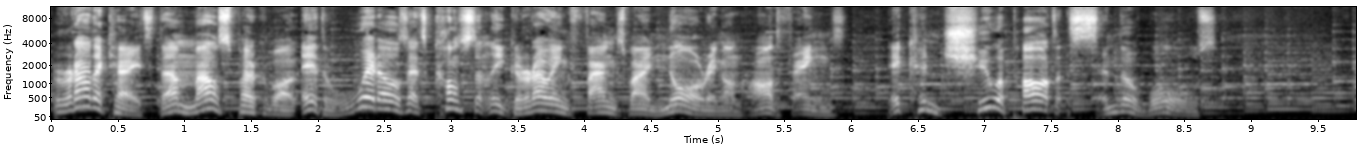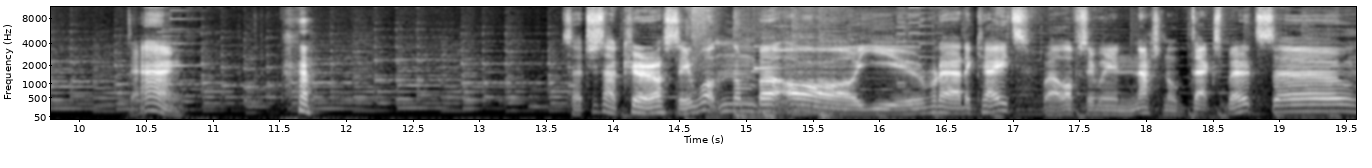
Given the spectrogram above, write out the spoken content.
Raticate, the mouse Pokemon. It whittles its constantly growing fangs by gnawing on hard things. It can chew apart cinder walls. Dang. so just out of curiosity, what number are you, Raticate? Well, obviously we're in National Dex mode, so...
